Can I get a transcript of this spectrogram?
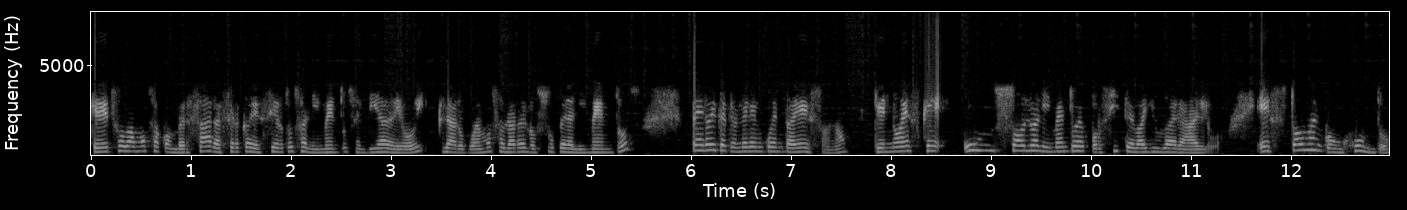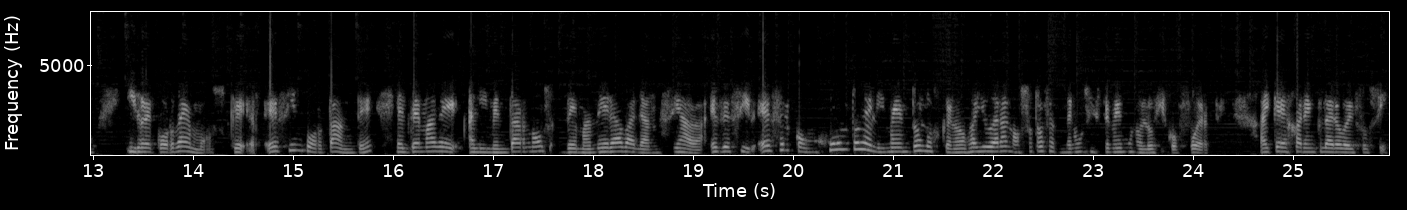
que de hecho vamos a conversar acerca de ciertos alimentos el día de hoy. Claro, podemos hablar de los superalimentos, pero hay que tener en cuenta eso, ¿no? Que no es que un solo alimento de por sí te va a ayudar a algo, es todo en conjunto. Y recordemos que es importante el tema de alimentarnos de manera balanceada, es decir, es el conjunto de alimentos los que nos va a ayudar a nosotros a tener un sistema inmunológico fuerte. Hay que dejar en claro eso sí.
